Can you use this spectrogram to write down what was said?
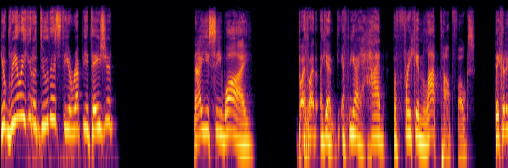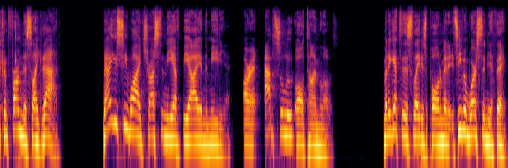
you're really going to do this to your reputation? Now you see why. But, but again, the FBI had the freaking laptop, folks. They could have confirmed this like that. Now you see why trust in the FBI and the media are at absolute all time lows. I'm going to get to this latest poll in a minute. It's even worse than you think.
